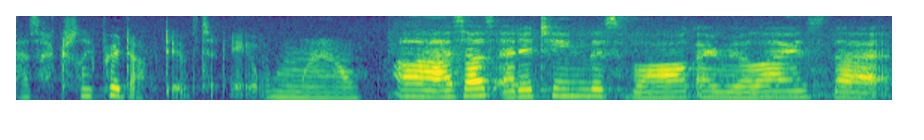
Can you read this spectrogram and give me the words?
I was actually productive today. Wow. Uh, as I was editing this vlog I realized that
